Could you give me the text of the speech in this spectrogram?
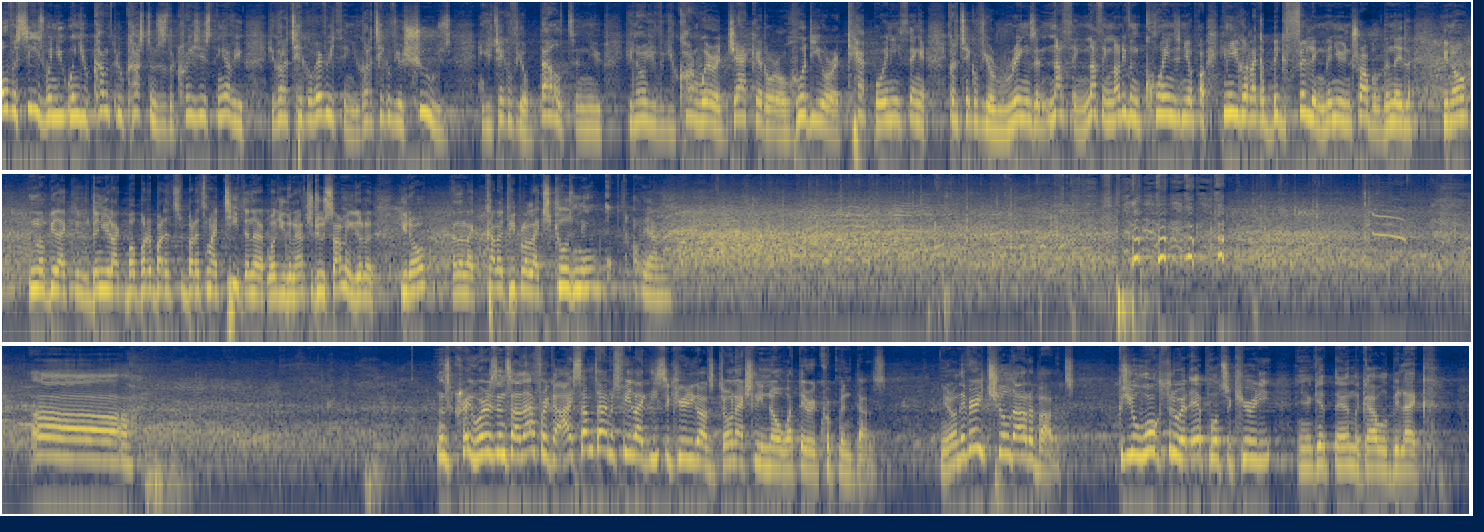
Overseas, when you, when you come through customs, it's the craziest thing ever. You, you got to take off everything. You got to take off your shoes, and you take off your belt, and you, you know, you, you can't wear a jacket or a hoodie or a cap or anything. You got to take off your rings and nothing, nothing, not even coins in your pocket. Even you got like a big filling, then you're in trouble. Then they, you know, and they'll be like, then you're like, but, but, but, it's, but it's my teeth. And they're like, well, you're to have to do something. You're to, you know, and then like colored people are like, excuse me. Oh, yeah. That's crazy. Whereas in South Africa, I sometimes feel like these security guards don't actually know what their equipment does. You know, they're very chilled out about it. Because you walk through at airport security and you get there and the guy will be like,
